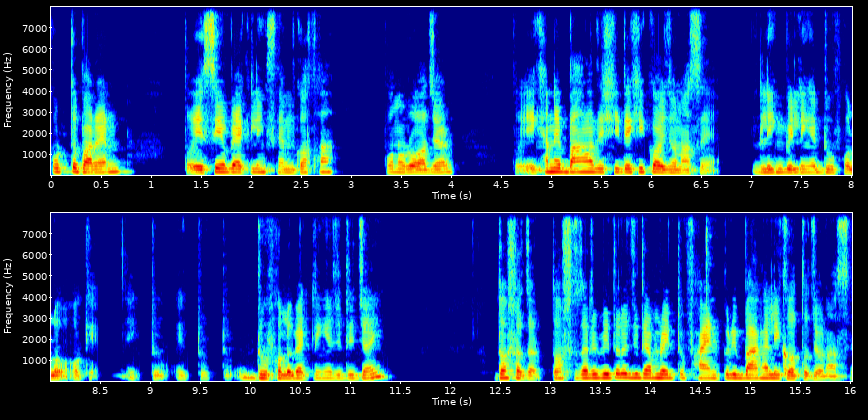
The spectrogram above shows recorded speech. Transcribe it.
করতে পারেন, তো এসিও ব্যাকলিং সেম কথা, পনেরো হাজার। তো এখানে বাংলাদেশি দেখি কয়জন আছে? লিঙ্ক বিল্ডিং এর ডু ফলো ওকে, একটু একটু একটু ডু ফলো ব্যাকলিং এ যদি যাই, দশ হাজার। দশ হাজারের ভিতরে যদি আমরা একটু ফাইন্ড করি, বাঙালি কতজন আছে?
